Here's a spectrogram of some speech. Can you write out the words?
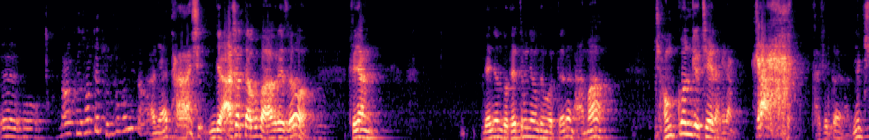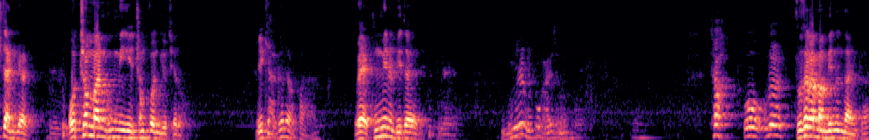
예 뭐 난 그 선택 존중합니다. 아니야 다 아시, 이제 아셨다고 봐. 그래서 그냥 내년도 대통령 선거 때는 아마 정권 교체라 그냥 쫙 가실 거야. 일치단결. 5천만 국민이 정권 교체로 이렇게 할 거라고 봐. 왜? 국민을 믿어야 돼. 네. 의미를 믿고 가야죠. 자, 뭐 오늘 두 사람만 믿는다니까.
